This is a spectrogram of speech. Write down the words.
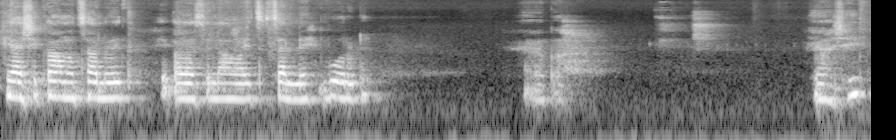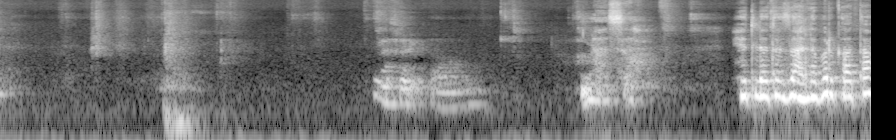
हे अशी कामं चालू आहेत. हे काय असं लावायचं चाललंय बोर्ड. हे का अशी. असं. घेतलं तर झालं बरं का आता.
